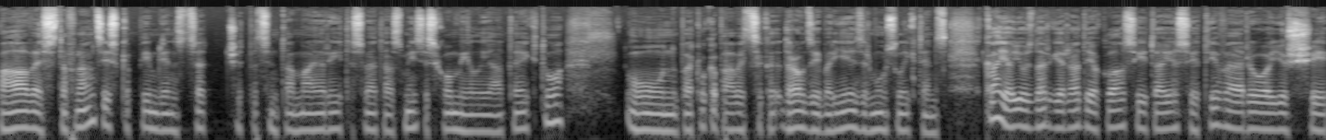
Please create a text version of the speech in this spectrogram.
pāvesta Franciska pirmdienas 14. māja rīta svētās mises homilijā teikto, un par to, ka pāvests saka, draudzība ar Jēzu ir mūsu liktenis. Kā jau jūs, darbie radio klausītāji, esat ievērojuši,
